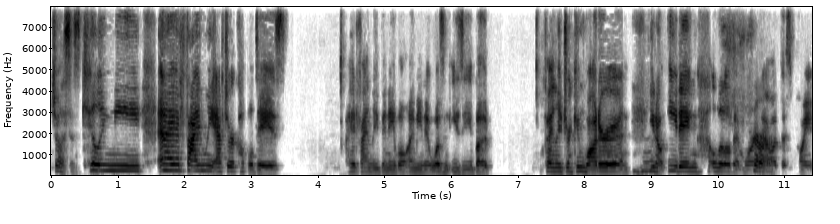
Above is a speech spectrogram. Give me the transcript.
just is killing me. And I had finally, after a couple days, I had finally been able, I mean, it wasn't easy, but finally drinking water and, you know, eating a little bit more now at this point.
